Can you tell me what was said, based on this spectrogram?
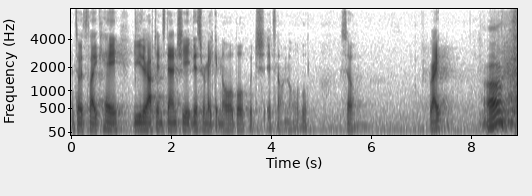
And so it's like, hey, you either have to instantiate this or make it nullable, which it's not nullable. So, right? Uh,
